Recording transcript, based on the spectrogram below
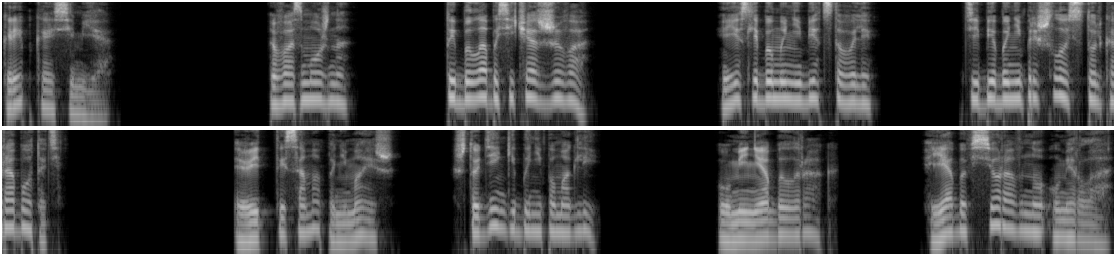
крепкая семья. Возможно, ты была бы сейчас жива. Если бы мы не бедствовали, тебе бы не пришлось столько работать. Ведь ты сама понимаешь, что деньги бы не помогли. У меня был рак. Я бы все равно умерла.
